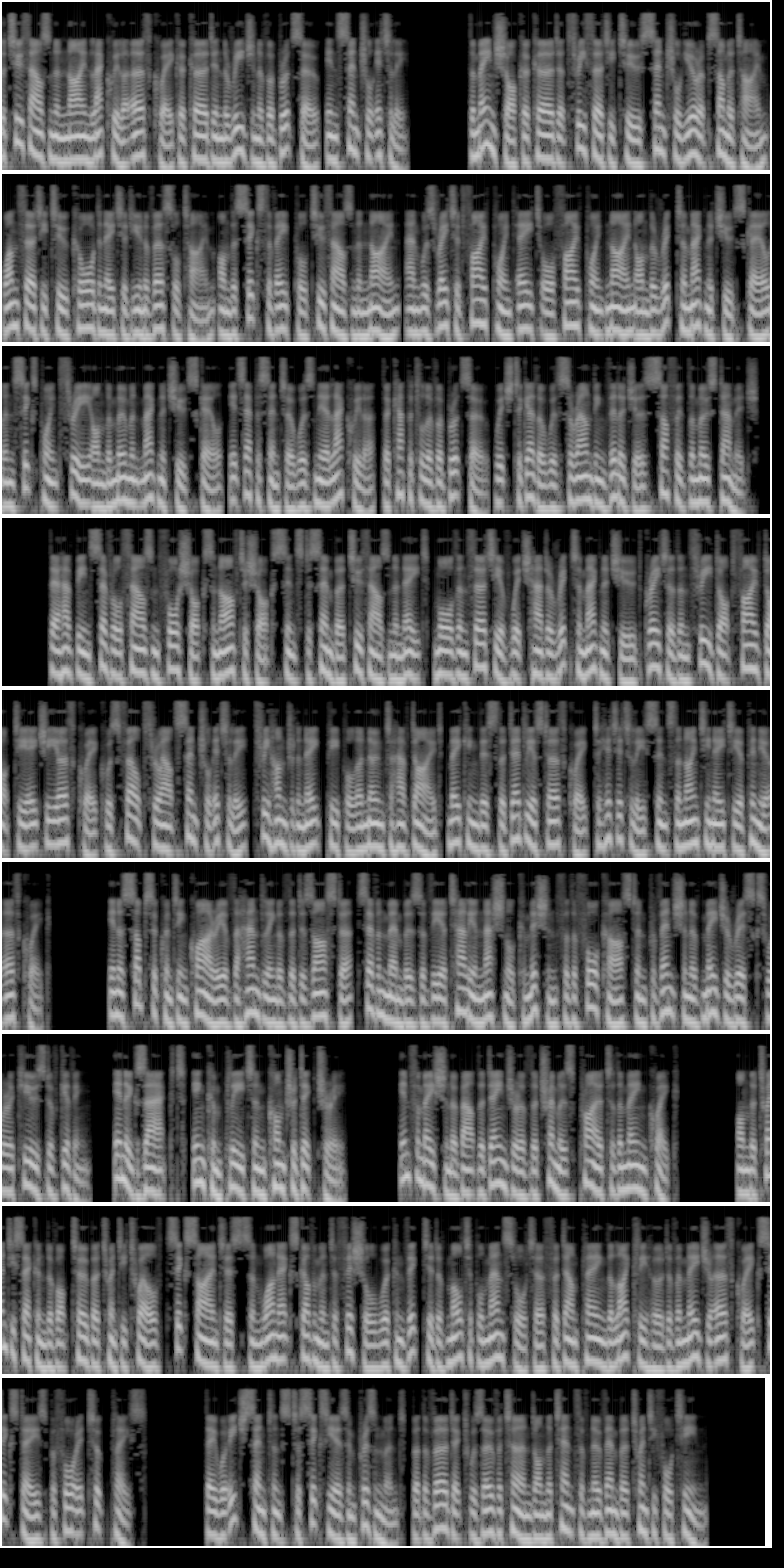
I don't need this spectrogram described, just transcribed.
The 2009 L'Aquila earthquake occurred in the region of Abruzzo, in central Italy. The main shock occurred at 3:32 Central Europe Summer Time, 1:32 Coordinated Universal Time on the 6th of April 2009 and was rated 5.8 or 5.9 on the Richter magnitude scale and 6.3 on the moment magnitude scale. Its epicenter was near L'Aquila, the capital of Abruzzo, which together with surrounding villages suffered the most damage. There have been several thousand foreshocks and aftershocks since December 2008, more than 30 of which had a Richter magnitude greater than 3.5. The earthquake was felt throughout central Italy, 308 people are known to have died, making this the deadliest earthquake to hit Italy since the 1980 Irpinia earthquake. In a subsequent inquiry of the handling of the disaster, seven members of the Italian National Commission for the Forecast and Prevention of Major Risks were accused of giving inexact, incomplete and contradictory information about the danger of the tremors prior to the main quake. On the 22nd of October 2012, six scientists and one ex-government official were convicted of multiple manslaughter for downplaying the likelihood of a major earthquake six days before it took place. They were each sentenced to six years imprisonment, but the verdict was overturned on 10 November 2014.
